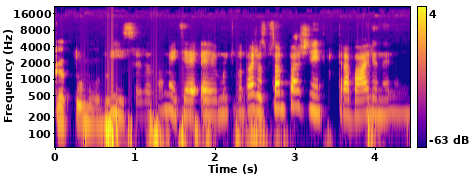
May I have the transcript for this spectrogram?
canto do mundo. Isso, exatamente. É, é muito vantajoso, principalmente para gente que trabalha, né? Não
